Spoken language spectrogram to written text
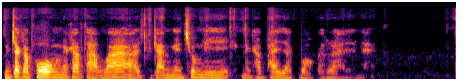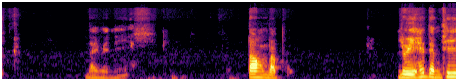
คุณจักรพงศ์นะครับ ถามว่าการเงินช่วงนี้นะครับไพ่อยากบอกอะไรนะฮะได้แบบนี้ ต้องแบบลุยให้เต็มที่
